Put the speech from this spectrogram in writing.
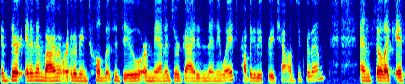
If they're in an environment where they're being told what to do or managed or guided in any way, it's probably going to be pretty challenging for them. And so, like, if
